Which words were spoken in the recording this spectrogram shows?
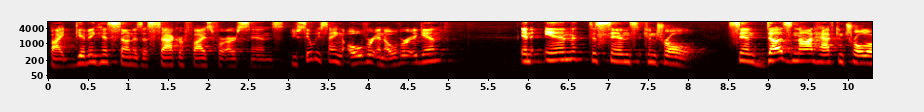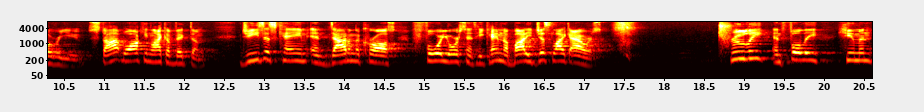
by giving his son as a sacrifice for our sins. Do you see what he's saying over and over again? An end to sin's control. Sin does not have control over you. Stop walking like a victim. Jesus came and died on the cross for your sins. He came in a body just like ours. Truly and fully human,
